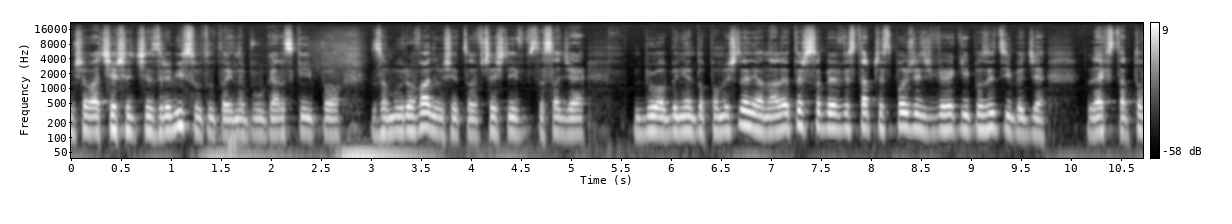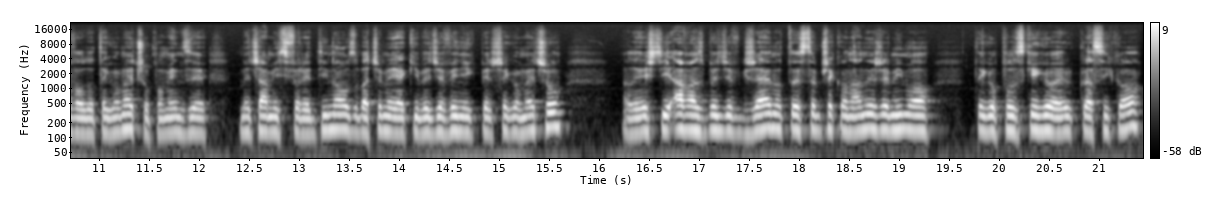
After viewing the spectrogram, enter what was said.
musiała cieszyć się z remisu tutaj na bułgarskiej po zamurowaniu się, co wcześniej w zasadzie byłoby nie do pomyślenia, no ale też sobie wystarczy spojrzeć w jakiej pozycji będzie Lech startował do tego meczu. Pomiędzy meczami z Fiorentiną zobaczymy jaki będzie wynik pierwszego meczu, ale jeśli awans będzie w grze, no to jestem przekonany, że mimo tego polskiego El Clasico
